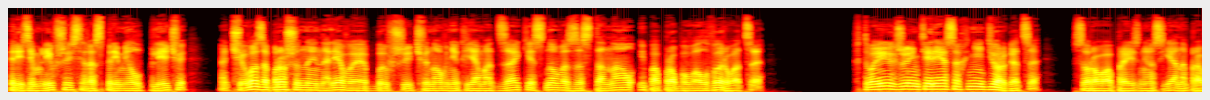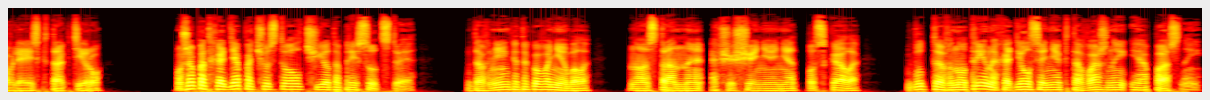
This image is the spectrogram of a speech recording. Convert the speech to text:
Приземлившись, распрямил плечи, отчего заброшенный налево бывший чиновник Ямадзаки снова застонал и попробовал вырваться. «В твоих же интересах не дергаться», — сурово произнес я, направляясь к трактиру. Уже подходя, почувствовал чье-то присутствие. Давненько такого не было но странное ощущение не отпускало, будто внутри находился некто важный и опасный.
